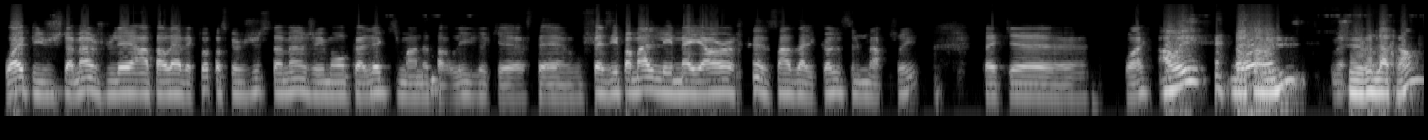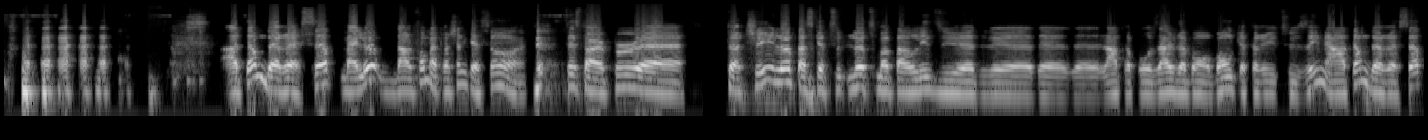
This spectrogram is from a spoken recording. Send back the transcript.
Oui, puis justement, je voulais en parler avec toi parce que justement, j'ai mon collègue qui m'en a parlé, là, que vous faisiez pas mal les meilleurs sans alcool sur le marché. Fait que Ouais. Ah oui? Ben, Je suis heureux de l'apprendre. en termes de recettes, ben là, dans le fond, ma prochaine question, euh, c'est un peu euh, touché, là, parce que tu, là, tu m'as parlé du, euh, de, de, l'entreposage de bonbons que tu aurais utilisé, mais en termes de recettes,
